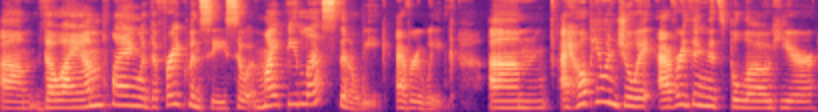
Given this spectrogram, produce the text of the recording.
um, though I am playing with the frequency, so it might be less than a week every week. Um, I hope you enjoy everything that's below here,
